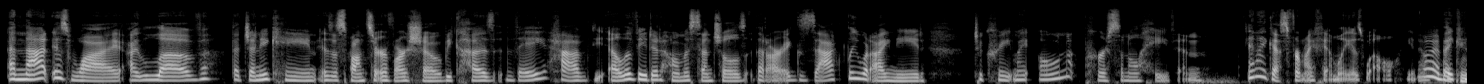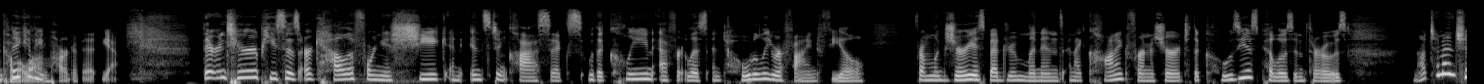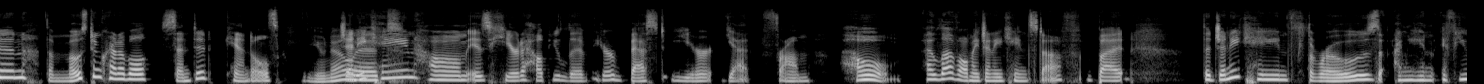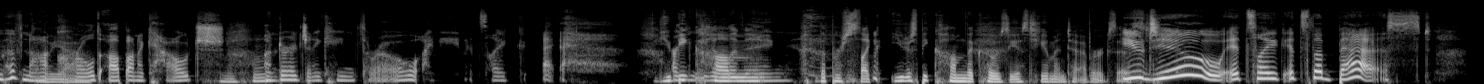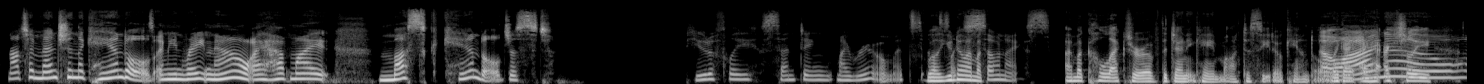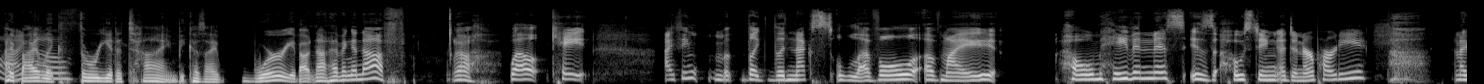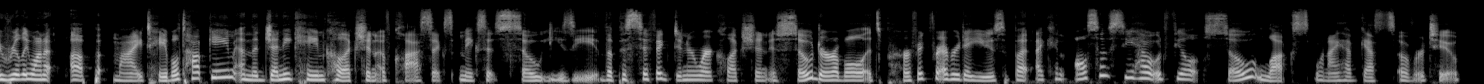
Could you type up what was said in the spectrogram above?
And that is why I love that Jenni Kayne is a sponsor of our show because they have the elevated home essentials that are exactly what I need to create my own personal haven. And I guess for my family as well. You know, Oh, they can come they can be part of it. Yeah. Their interior pieces are California chic and instant classics with a clean, effortless, and totally refined feel. From luxurious bedroom linens and iconic furniture to the coziest pillows and throws, not to mention the most incredible scented candles. You know Jenni it. Kayne Home is here to help you live your best year yet from home. I love all my Jenni Kayne stuff, but the Jenni Kayne throws, I mean, if you have not Oh, yeah. curled up on a couch Mhm. under a Jenni Kayne throw, I mean, it's like, eh, You are you become living? the person, like, you just become the coziest human to ever exist. You do. It's like it's the best. Not to mention the candles. I mean, right now I have my musk candle just beautifully scenting my room. It's Well, it's, you know I'm a- so nice. I'm a collector of the Jenni Kayne Montecito candle. Oh, like, I, I, I actually, know, I buy know. like three at a time because I worry about not having enough. Oh, well, Kate, I think like the next level of my home havenness is hosting a dinner party. And I really want to up my tabletop game, and the Jenni Kayne collection of classics makes it so easy. The Pacific Dinnerware collection is so durable, it's perfect for everyday use, but I can also see how it would feel so luxe when I have guests over too.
